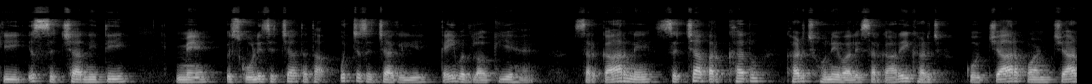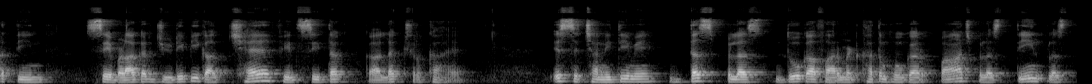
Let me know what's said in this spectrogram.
की इस शिक्षा नीति में स्कूली शिक्षा तथा उच्च शिक्षा के लिए कई बदलाव किए हैं। सरकार ने शिक्षा पर खर, खर्च होने वाले सरकारी खर्च को चार पॉइंट चार तीन से बढ़ाकर जीडीपी का छः फ़ीसदी तक का लक्ष्य रखा है। इस शिक्षा नीति में दस प्लस दो का फॉर्मेट खत्म होकर पाँच प्लस तीन प्लस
